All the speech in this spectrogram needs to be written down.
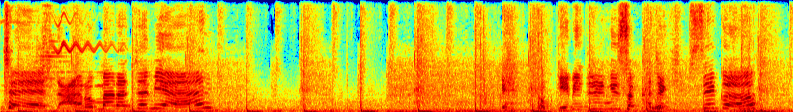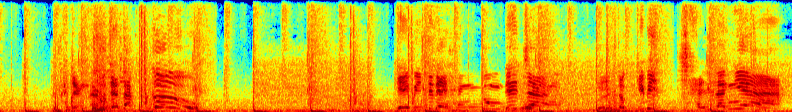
자, 나로 말하자면 도깨비들 중에서 가장 힘세고 가장 남자답고 깨비들의 행동대장 물도깨비 찰랑이야.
